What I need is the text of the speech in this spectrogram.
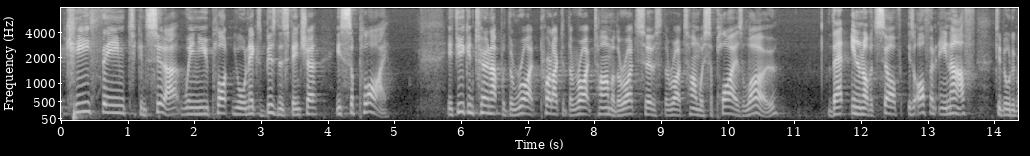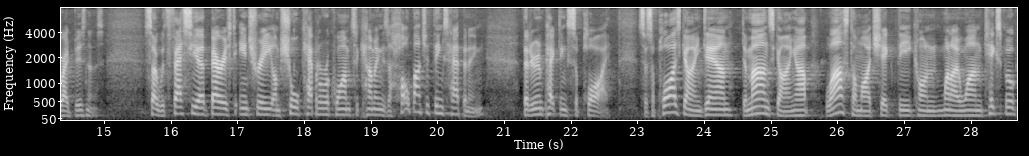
key theme to consider when you plot your next business venture is supply. If you can turn up with the right product at the right time or the right service at the right time where supply is low, that in and of itself is often enough to build a great business. So, with FASEA, barriers to entry, I'm sure capital requirements are coming. There's a whole bunch of things happening that are impacting supply. So supply's going down, demand's going up. Last time I checked the Econ 101 textbook,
